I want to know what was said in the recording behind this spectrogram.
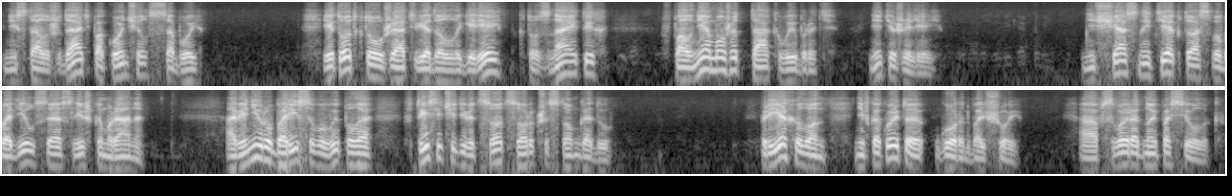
не стал ждать, покончил с собой. И тот, кто уже отведал лагерей, кто знает их, вполне может так выбрать, не тяжелей. Несчастны те, кто освободился слишком рано. А Венеру Борисову выпало в 1946 году. Приехал он не в какой-то город большой, а в свой родной поселок.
